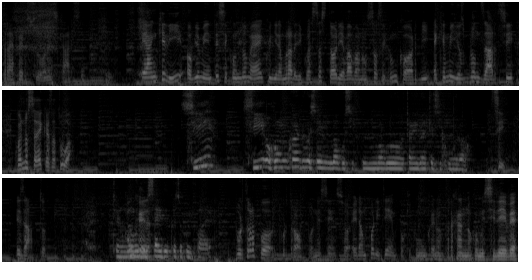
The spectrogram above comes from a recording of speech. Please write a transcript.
tre persone scarse. E anche lì, ovviamente, secondo me, quindi la morale di questa storia, Vava, non so se concordi, è che è meglio sbronzarsi quando sei a casa tua. Sì, sì, o comunque dove sei in un luogo, sic- in un luogo tra virgolette sicuro. Sì, esatto. Cioè in un luogo dove sai cosa puoi fare. Purtroppo, purtroppo, nel senso, è da un po' di tempo che comunque non tracanno come si deve,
